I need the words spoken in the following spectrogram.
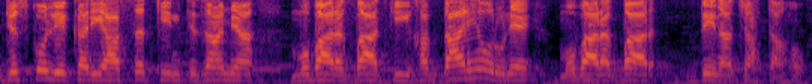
जिसको लेकर रियासत की इंतजामिया मुबारकबाद की हकदार है और उन्हें मुबारकबाद देना चाहता हूँ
